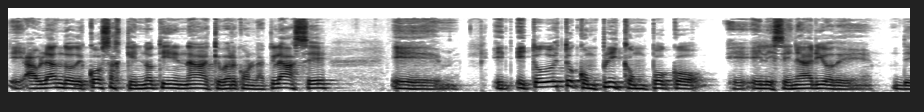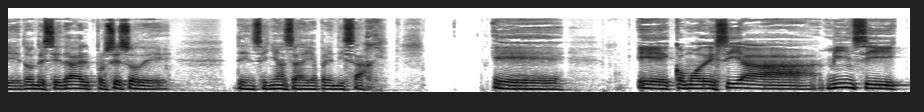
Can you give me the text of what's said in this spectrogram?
eh, hablando de cosas que no tienen nada que ver con la clase. Eh, y, todo esto complica un poco eh, el escenario de, de, donde se da el proceso de, de enseñanza y aprendizaje. Eh, como decía Mincy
